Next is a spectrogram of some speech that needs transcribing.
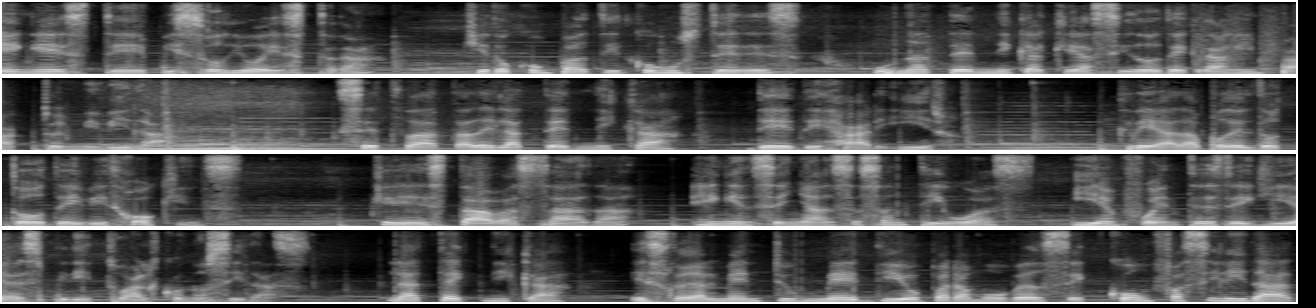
En este episodio extra quiero compartir con ustedes una técnica que ha sido de gran impacto en mi vida. Se trata de la técnica de dejar ir, creada por el doctor David Hawkins, que está basada en enseñanzas antiguas y en fuentes de guía espiritual conocidas. La técnica es realmente un medio para moverse con facilidad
